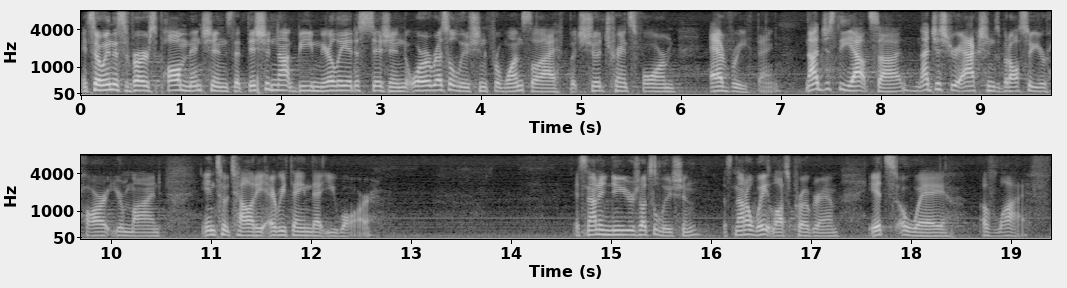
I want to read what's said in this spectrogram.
And so in this verse, Paul mentions that this should not be merely a decision or a resolution for one's life, but should transform everything. Not just the outside, not just your actions, but also your heart, your mind, in totality, everything that you are. It's not a New Year's resolution, it's not a weight loss program, it's a way of life.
